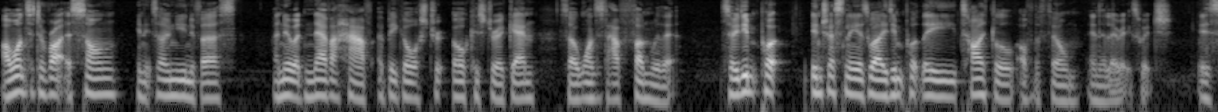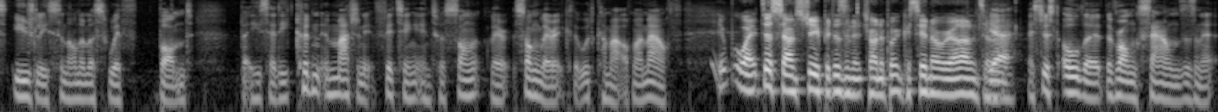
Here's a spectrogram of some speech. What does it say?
I wanted to write a song in its own universe. I knew I'd never have a big orchestra again, so I wanted to have fun with it. So he didn't put, interestingly as well, he didn't put the title of the film in the lyrics, which is usually synonymous with Bond. But he said he couldn't imagine it fitting into a song lyric, song lyric that would come out of my mouth. It, well, it does sound stupid, doesn't it? Trying to put Casino Royale into yeah, it. Yeah, it's just all the, the wrong sounds, isn't it?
